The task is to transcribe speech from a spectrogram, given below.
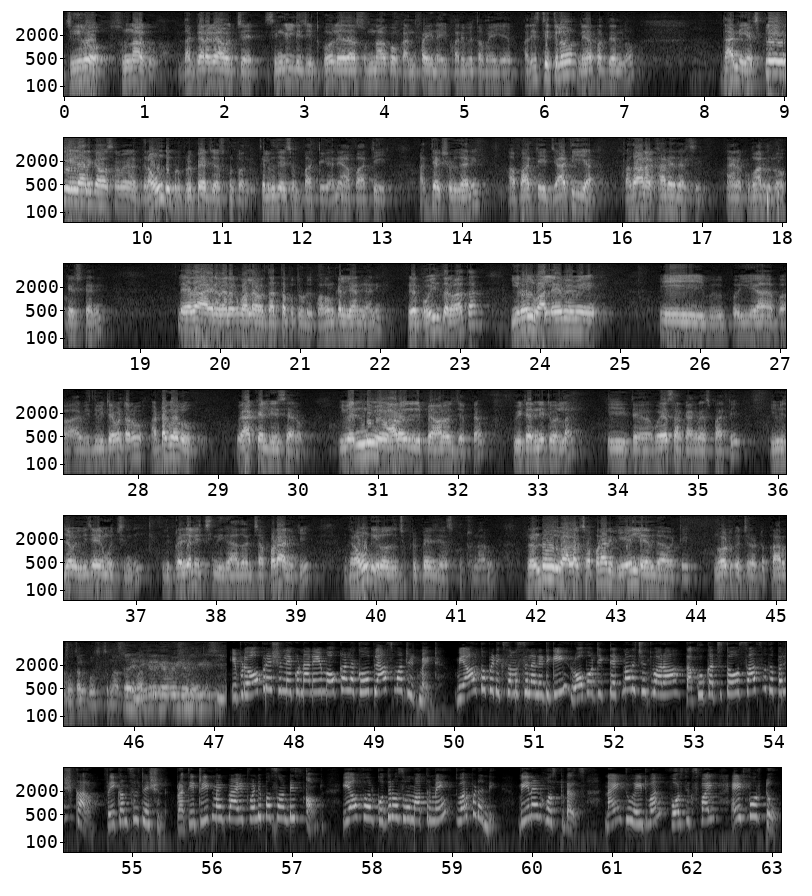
జీరో సున్నాకు దగ్గరగా వచ్చే సింగిల్ డిజిట్కో లేదా సున్నాకో కన్ఫైన్ అయి పరిమితమయ్యే పరిస్థితిలో నేపథ్యంలో దాన్ని ఎక్స్ప్లెయిన్ చేయడానికి అవసరమైన గ్రౌండ్ ఇప్పుడు ప్రిపేర్ చేసుకుంటోంది. తెలుగుదేశం పార్టీ కానీ ఆ పార్టీ అధ్యక్షుడు కానీ ఆ పార్టీ జాతీయ ప్రధాన కార్యదర్శి ఆయన కుమారుడు లోకేష్ కానీ లేదా ఆయన వెనక వాళ్ళ దత్తపుత్రుడు పవన్ కళ్యాణ్ కానీ రేపు పోయిన తర్వాత ఈరోజు వాళ్ళు ఏమేమి ఈ ఇది వీటేమంటారు? అడ్డగోలు వ్యాఖ్యలు చేశారు. ఇవన్నీ మేము ఆ రోజు చెప్పాం ఆ రోజు చెప్పాం. వీటన్నిటి వల్ల ఈ వైఎస్ఆర్ కాంగ్రెస్ పార్టీ ఈ విజయం విజయం వచ్చింది. ఇది ప్రజలు ఇచ్చింది కాదు అని చెప్పడానికి గ్రౌండ్ ఈ రోజు నుంచి ప్రిపేర్ చేసుకుంటున్నారు. రెండవది వాళ్ళకి చెప్పడానికి ఏం లేదు కాబట్టి నోటికి వచ్చినట్టు కారు కూతలు పోస్తున్నారు సార్ ఎన్నికల కమిషన్కి ఇప్పుడు ఆపరేషన్ లేకుండానే మోకాళ్ళకు ప్లాస్మా ట్రీట్మెంట్. మీ ఆర్థోపెడిక్ సమస్యలన్నిటికీ రోబోటిక్ టెక్నాలజీ ద్వారా తక్కువ ఖర్చుతో శాశ్వత పరిష్కారం. Free consultation. ప్రతి ట్రీట్మెంట్ పై ట్వంటీ పర్సెంట్ డిస్కౌంట్. ఈ ఆఫర్ కొద్ది రోజులు మాత్రమే త్వరపడండి. V9 Hospitals 9281 465 842.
